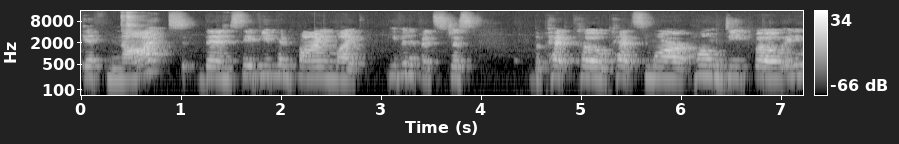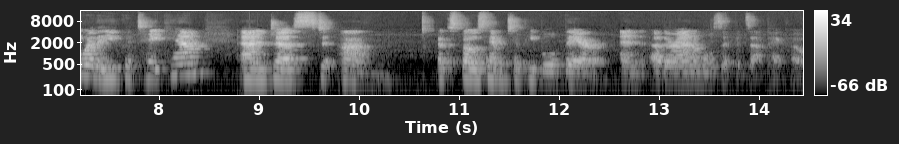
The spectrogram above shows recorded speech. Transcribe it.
if not, then see if you can find like even if it's just the Petco, PetSmart, Home Depot, anywhere that you could take him and just um, expose him to people there and other animals if it's at Petco.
